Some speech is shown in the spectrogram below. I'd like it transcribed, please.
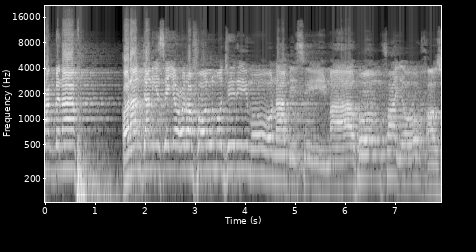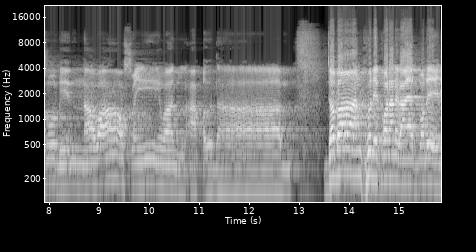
থাকবে না। কোরআন জানিয়েছে, ইউরাফুল মুজরিমুনা বিসিমাহুম ফায়ুখাযু বিন নাওয়াসি ওয়াল আকদাম। জবান খুলে কোরআনের আয়াত বলেন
